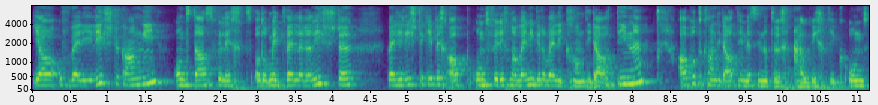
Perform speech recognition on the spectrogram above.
ja, auf welche Liste gehe ich und das vielleicht, oder mit welcher Liste welche Liste gebe ich ab und vielleicht noch weniger welche Kandidatinnen. Aber die Kandidatinnen sind natürlich auch wichtig. Und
